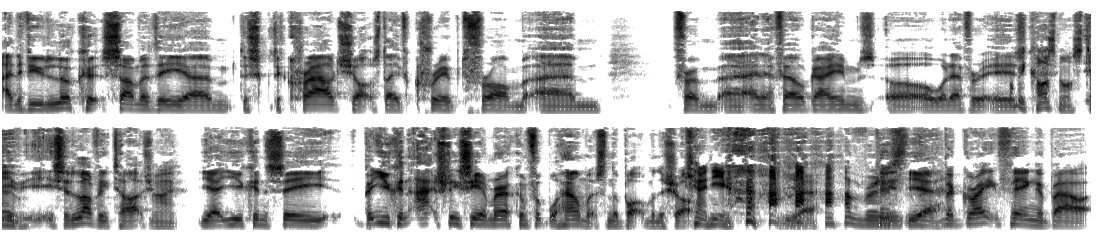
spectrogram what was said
And if you look at some of the um, the, the crowd shots they've cribbed from um, from uh, NFL games or, or whatever it is, Probably Cosmos, too. it- it's a lovely touch. Right. Yeah, you can see, but you can actually see American football helmets on the bottom of the shot. Can you? Yeah. Brilliant. 'Cause Yeah. The great thing about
